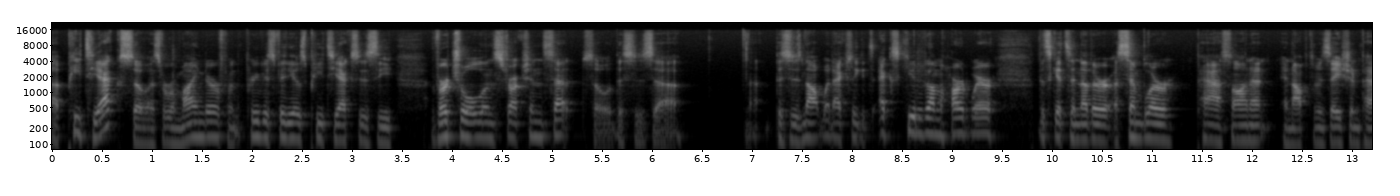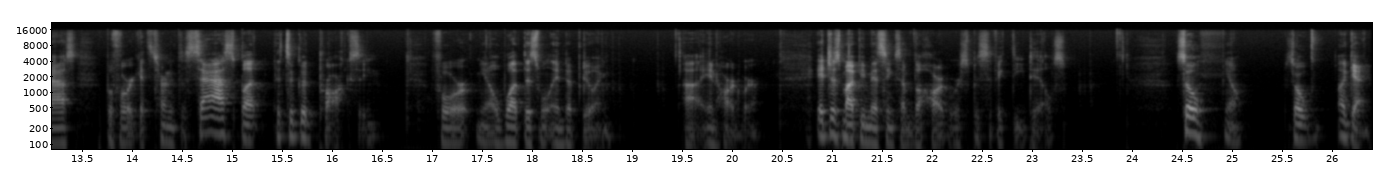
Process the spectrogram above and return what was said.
PTX. So as a reminder from the previous videos, PTX is the virtual instruction set. So this is uh, this is not what actually gets executed on the hardware. This gets another assembler pass on it, an optimization pass before it gets turned into SASS, but it's a good proxy for you know what this will end up doing uh, in hardware. It just might be missing some of the hardware specific details. So you know, so again,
